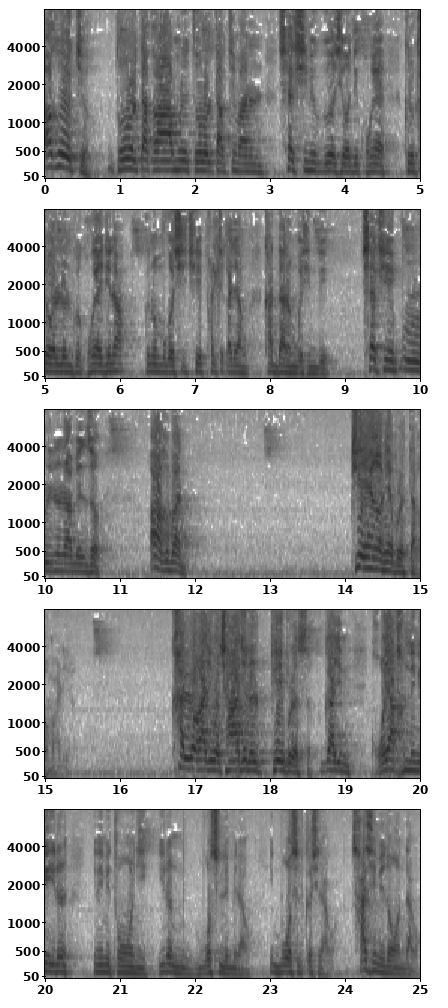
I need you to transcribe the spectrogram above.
아, 그 어쩌? 돌을 닦아, 아무리 돌을 닦지만은 색심이 그것이 어디 공에, 그렇게 얼른 그 공해지나? 그놈 것이 제 팔찌가장 간다는 것인데, 색심이 뿔 일어나면서, 아, 그만, 비행을 해버렸다고 말이요. 칼로 가지고 자재를 비해버렸어. 그까진 고약한 놈이 이런, 이놈이 동원이, 이런 못쓸 놈이라고, 이 못쓸 것이라고, 사심이 동원다고.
